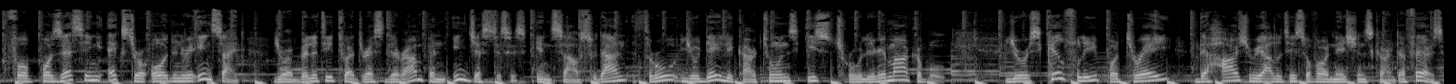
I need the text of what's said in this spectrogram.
for possessing extraordinary insight. Your ability to address the rampant injustices in South Sudan through your daily cartoons is truly remarkable. You skillfully portray the harsh realities of our nation's current affairs,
